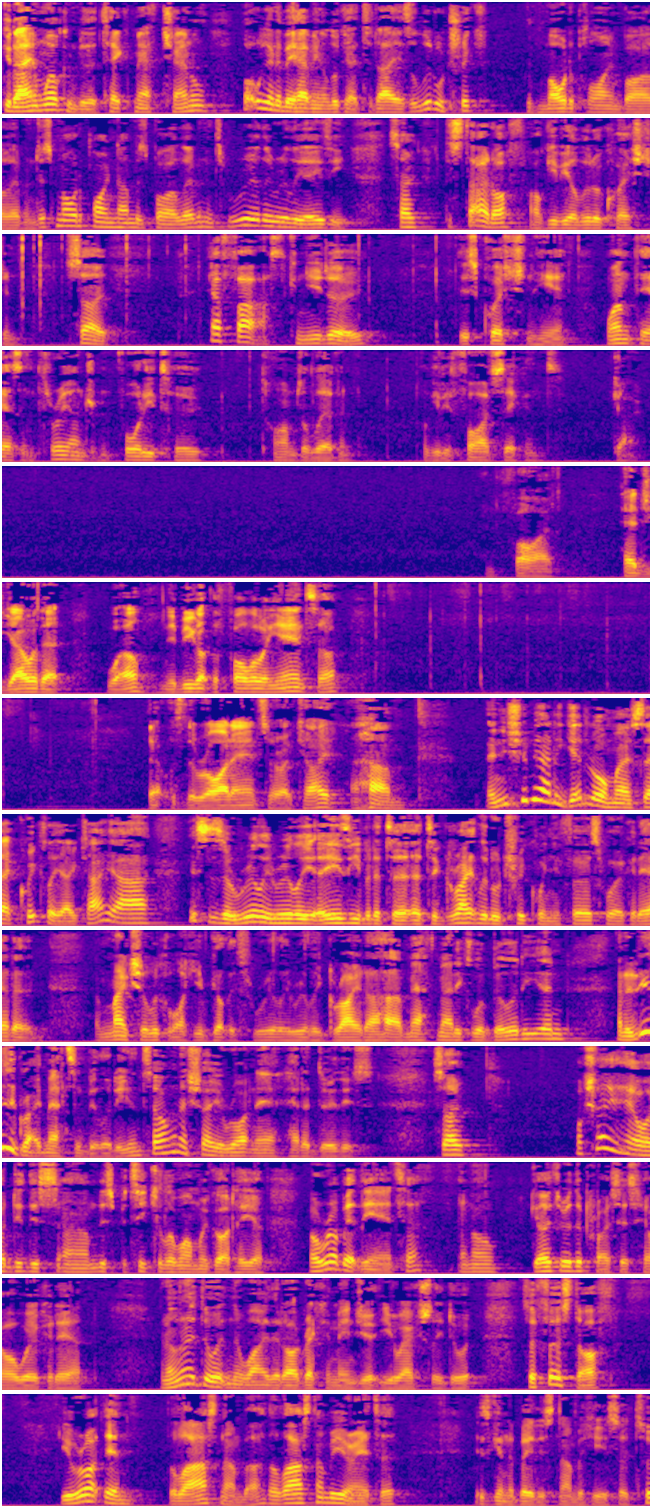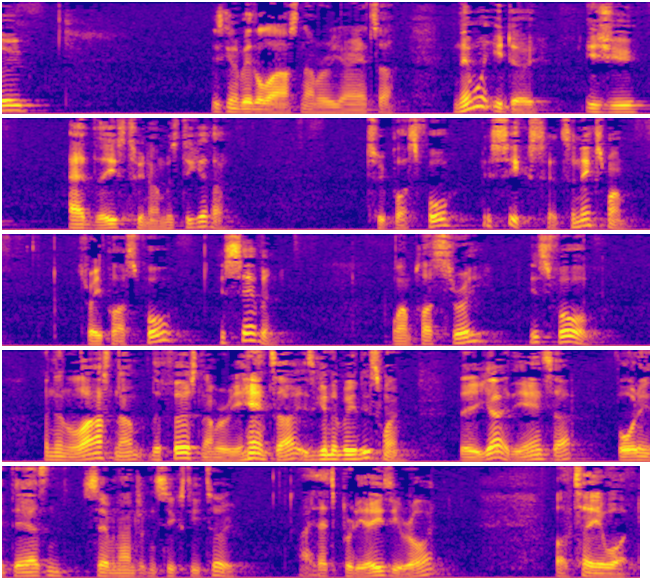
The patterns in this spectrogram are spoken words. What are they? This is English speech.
G'day and welcome to the tecmath channel. What we're going to be having a look at today is a little trick with multiplying by 11. Just multiplying numbers by 11. It's really, really easy. So to start off, I'll give you a little question. So, how fast can you do this question here? 1,342 times 11. I'll give you five seconds. Go. And five. How'd you go with that? Well, if you got the following answer, that was the right answer, okay? Um, and you should be able to get it almost that quickly, okay? Uh, this is a really, really easy, but it's a, it's a great little trick when you first work it out. It, it makes you look like you've got this really, really great uh, mathematical ability, and, and it is a great maths ability. And so I'm going to show you right now how to do this. So I'll show you how I did this, um, this particular one we got here. I'll rub out the answer, and I'll go through the process how I work it out. And I'm going to do it in the way that I'd recommend you, you actually do it. So first off, you write down the last number. The last number of your answer is going to be this number here. So 2 is going to be the last number of your answer. And then what you do is you add these two numbers together. 2 plus 4 is 6. That's the next one. 3 plus 4 is 7. 1 plus 3 is 4. And then the last number, the first number of your answer is going to be this one. There you go, the answer 14,762. Hey, that's pretty easy, right? I'll tell you what,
